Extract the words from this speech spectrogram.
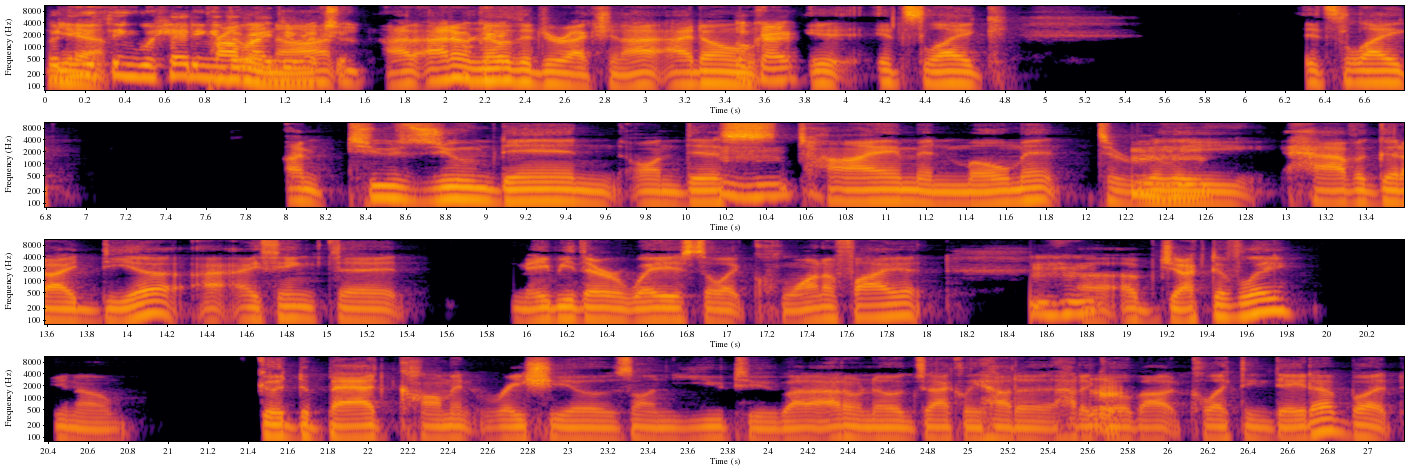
but yeah, do you think we're heading in the right not. direction? I, I don't okay. know the direction. I, I don't. Okay. It, it's like it's like I'm too zoomed in on this mm-hmm. time and moment to really mm-hmm. have a good idea. I, I, think that maybe there are ways to like quantify it mm-hmm. uh, objectively. You know, good to bad comment ratios on YouTube. I, I don't know exactly how to how to sure. go about collecting data, but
